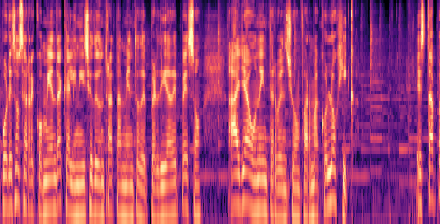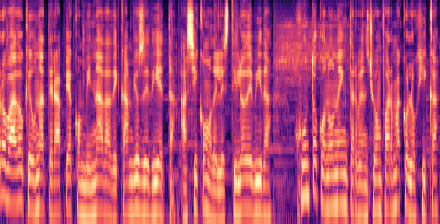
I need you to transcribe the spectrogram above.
Por eso se recomienda que al inicio de un tratamiento de pérdida de peso haya una intervención farmacológica. Está probado que una terapia combinada de cambios de dieta, así como del estilo de vida, junto con una intervención farmacológica,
